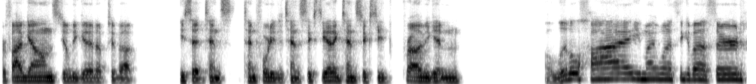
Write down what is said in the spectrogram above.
for five gallons, you'll be good up to about. He said 10, 1040 to 1060. I think 1060 probably be getting a little high. You might want to think about a third.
